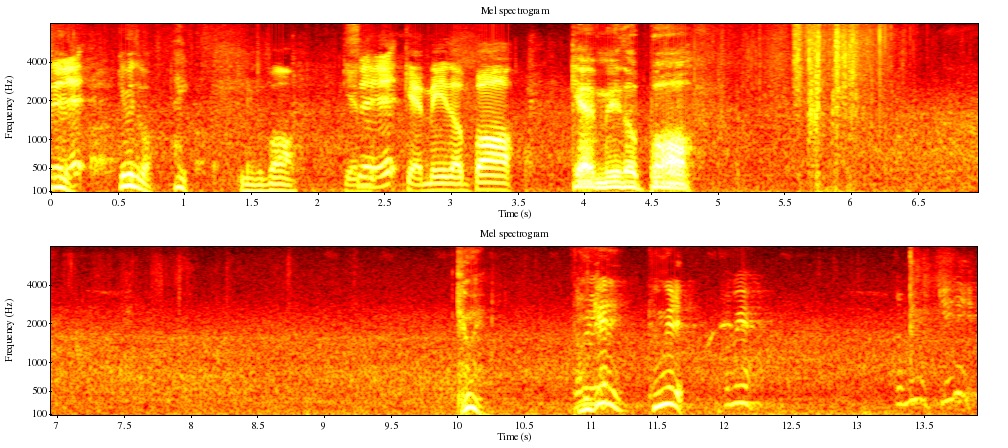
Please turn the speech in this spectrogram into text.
Sit. Give me the ball. Hey, give me the ball. Give Sit. me, give me the ball. Give me the ball. Come here. Come, Come get it. Come get it. Come here. Come here. Get it.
